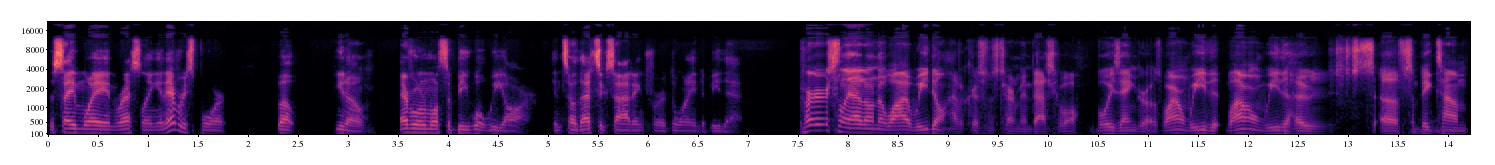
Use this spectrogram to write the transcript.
the same way in wrestling in every sport, but you know, everyone wants to be what we are. And so that's exciting for Dwayne to be that. Personally, I don't know why we don't have a Christmas tournament in basketball, boys and girls. Why aren't we the Why aren't we the hosts of some big mm. time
